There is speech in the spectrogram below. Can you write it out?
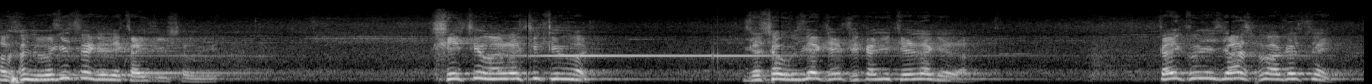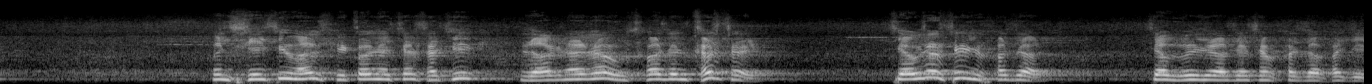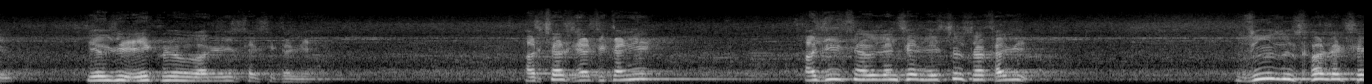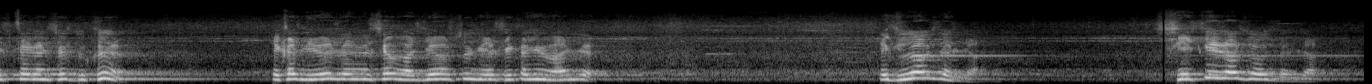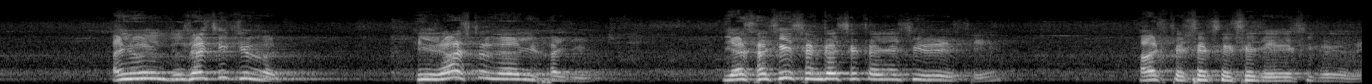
आपण बघितलं गेले काही दिवसामध्ये शेतीमालाची किंमत ज्याचा उल्लेख या ठिकाणी केला गेला काही कोणी जास्त मागत नाही. पण शेतीमाल पिकवण्याच्यासाठी लागणारा उत्पादन खर्च आहे. तेवढाच तरी फायदा त्या बळीराजाचा फायदा पाहिजे एवढी एक वेळ मागणी त्या ठिकाणी अर्थात या ठिकाणी अजित नवल्यांच्या नेतृत्वाखाली दूध उत्पादक शेतकऱ्यांचं दुखणं एका निवेदनाच्या माध्यमातून या ठिकाणी मांडलं. एक जोरधंदा शेतीला जोरधंदा आणि म्हणून दुधाची किंमत ही रास्त मिळाली पाहिजे यासाठी संघर्ष करण्याची वेळ येते. आज त्याच्यात लक्ष देण्याची गरज आहे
